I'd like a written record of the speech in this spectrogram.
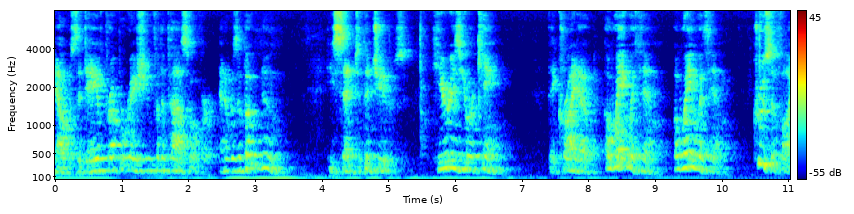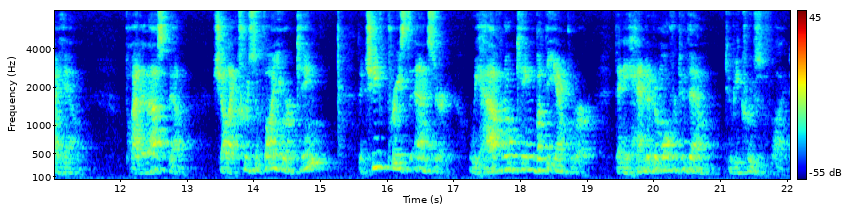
Now it was the day of preparation for the Passover, and it was about noon. He said to the Jews, Here is your king. They cried out, Away with him! Away with him! Crucify him! Pilate asked them, Shall I crucify your king? The chief priests answered, We have no king but the emperor. Then he handed him over to them to be crucified.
